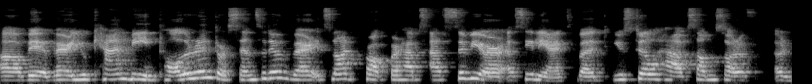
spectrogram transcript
uh, where, where you can be intolerant or sensitive, where it's not perhaps as severe as celiac, but you still have some sort of a,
